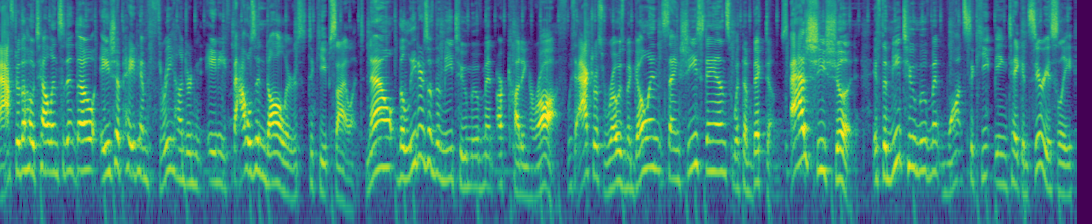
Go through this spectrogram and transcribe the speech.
After the hotel incident though, Asia paid him $380,000 to keep silent. Now, the leaders of the Me Too movement are cutting her off, with actress Rose McGowan saying she stands with the victims. As she should. If the Me Too movement wants to keep being taken seriously,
